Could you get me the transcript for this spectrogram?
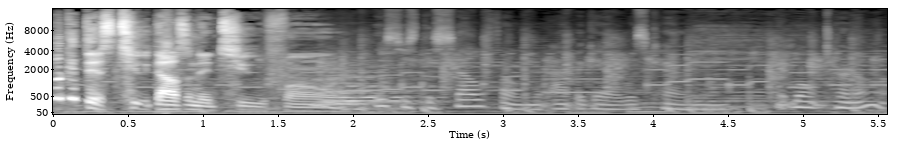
Look at this 2002 phone. This is the cell phone that Abigail was carrying. It won't turn on.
